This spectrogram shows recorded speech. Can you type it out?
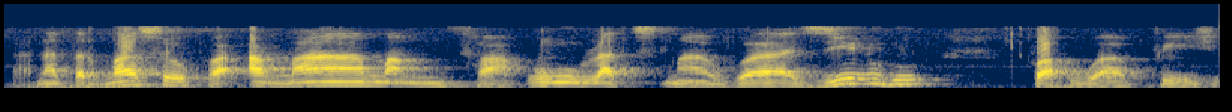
Karena termasuk fa'amma man fa'ulat mawazinuhu fahuwa fi.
